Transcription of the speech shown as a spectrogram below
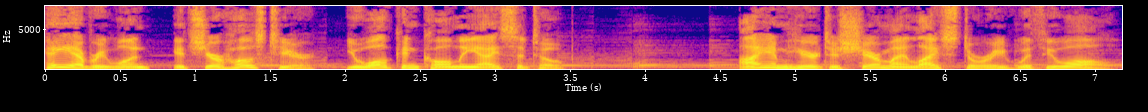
Hey everyone, it's your host here, you all can call me Isotope. I am here to share my life story with you all.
